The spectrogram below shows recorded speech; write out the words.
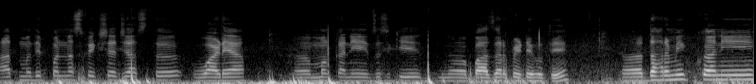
आतमध्ये पन्नासपेक्षा जास्त वाड्या मकाने जसे की बाजारपेठे होते. धार्मिक आणि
